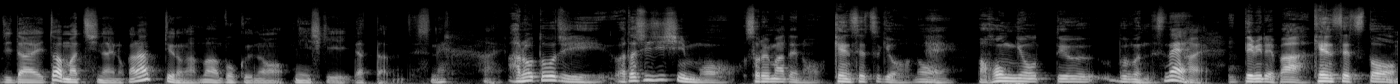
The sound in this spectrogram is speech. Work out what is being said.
時代とはマッチしないのかなっていうのが、まあ僕の認識だったんですね。はい、あの当時、私自身もそれまでの建設業の、ええまあ、本業っていう部分ですね。はい、言ってみれば、建設と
